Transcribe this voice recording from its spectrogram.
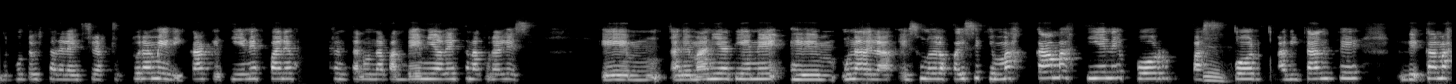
el punto de vista de la infraestructura médica que tienes para enfrentar una pandemia de esta naturaleza. Em, Alemania tiene em, una de la, es uno de los países que más camas tiene por, mm. por habitante de camas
